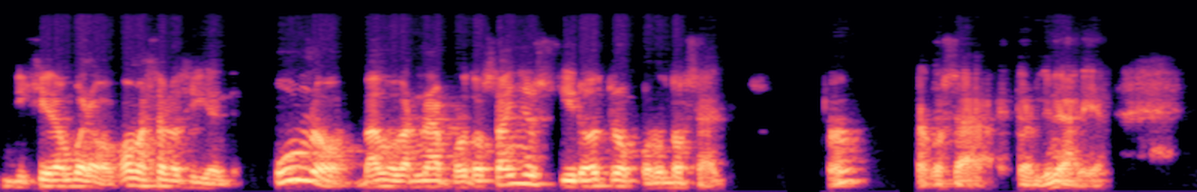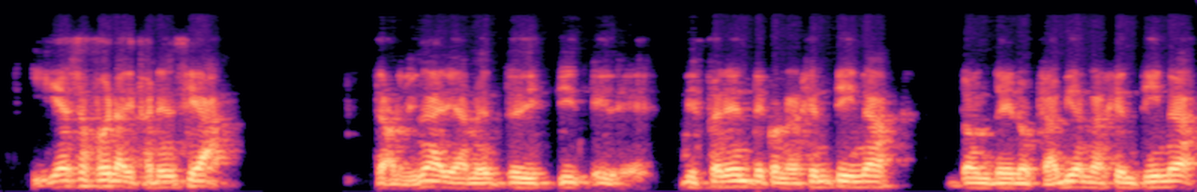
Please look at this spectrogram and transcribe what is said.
dijeron, bueno, vamos a hacer lo siguiente. Uno va a gobernar por dos años y el otro por dos años. ¿no? Una cosa extraordinaria. Y esa fue la diferencia extraordinariamente eh, diferente con Argentina, donde lo que había en Argentina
